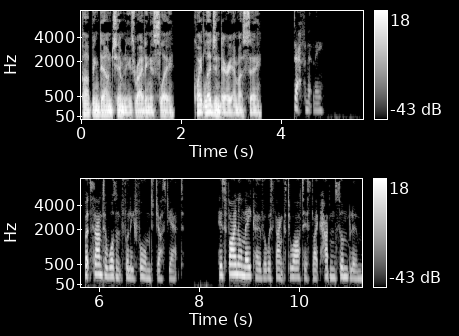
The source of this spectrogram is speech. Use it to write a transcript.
Popping down chimneys riding a sleigh. Quite legendary, I must say. Definitely. But Santa wasn't fully formed just yet. His final makeover was thanks to artists like Haddon Sundblom,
